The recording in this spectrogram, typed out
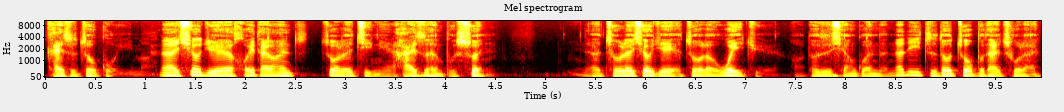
开始做果蝇嘛。那嗅觉回台湾做了几年，还是很不顺。呃，除了嗅觉，也做了味觉，啊都是相关的，那一直都做不太出来。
